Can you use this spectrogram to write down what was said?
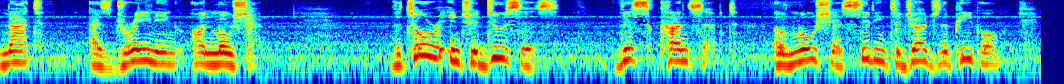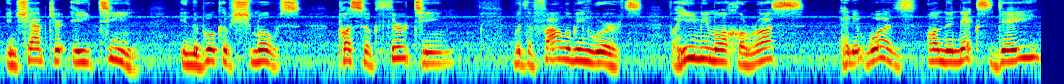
not as draining on Moshe. The Torah introduces this concept of Moshe sitting to judge the people in chapter 18 in the book of Shmos, Pasuk 13, with the following words Vahimi Macharas, and it was on the next day,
